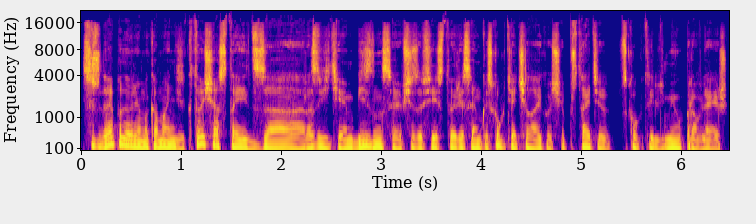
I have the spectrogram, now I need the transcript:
Слушай, давай поговорим о команде. Кто сейчас стоит за развитием бизнеса и вообще за всей историей с Сколько у тебя человек вообще? Представьте, сколько ты людьми управляешь?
